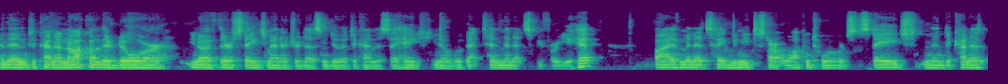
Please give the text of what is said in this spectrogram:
And then to kind of knock on their door, you know, if their stage manager doesn't do it, to kind of say, hey, you know, we've got 10 minutes before you hit, five minutes, hey, we need to start walking towards the stage. And then to kind of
